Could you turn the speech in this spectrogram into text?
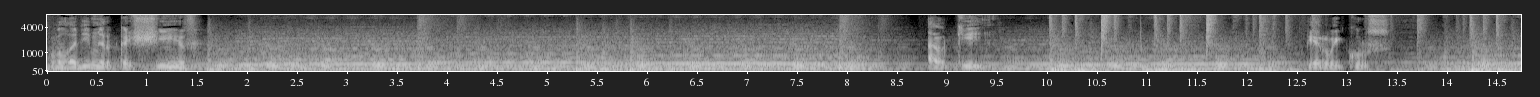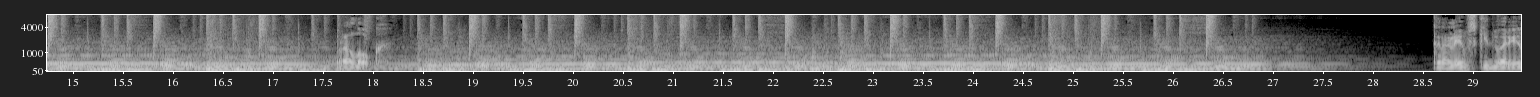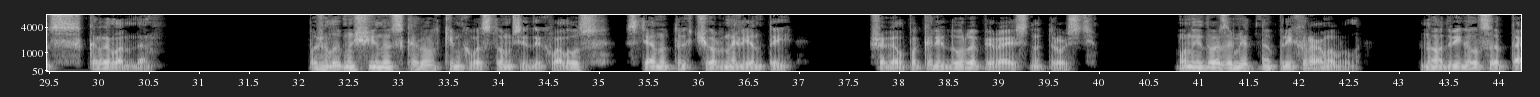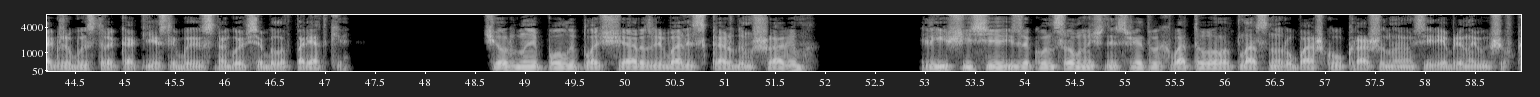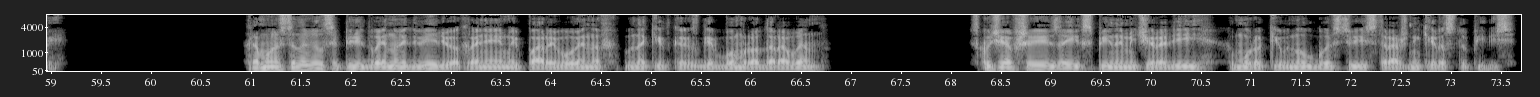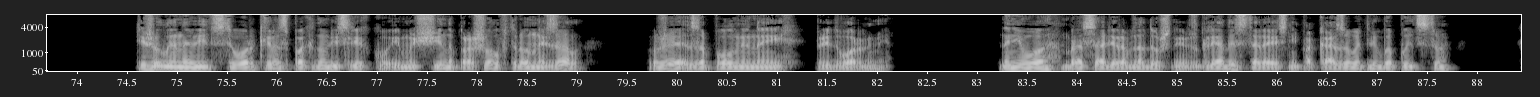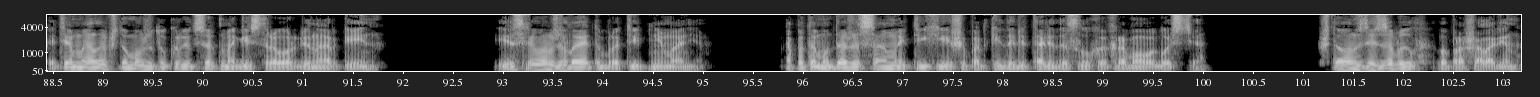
Владимир Кощеев. Аркейн. Первый курс. Пролог Королевский дворец Крэланда Пожилой мужчина с коротким хвостом седых волос, стянутых черной лентой, шагал по коридору, опираясь на трость. Он едва заметно прихрамывал, но двигался так же быстро, как если бы с ногой все было в порядке. Черные полы плаща развивались с каждым шагом. Льющийся из окон солнечный свет выхватывал атласную рубашку, украшенную серебряной вышивкой. Хромой остановился перед двойной дверью, охраняемой парой воинов в накидках с гербом рода Равен. Скучавший за их спинами чародей хмуро кивнул гостю, и стражники расступились. Тяжелые на вид створки распахнулись легко, и мужчина прошел в тронный зал, уже заполненный придворными. На него бросали равнодушные взгляды, стараясь не показывать любопытства, хотя мало что может укрыться от магистра ордена Аркейн, если он желает обратить внимание а потому даже самые тихие шепотки долетали до слуха хромого гостя. «Что он здесь забыл?» — вопрошал один.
